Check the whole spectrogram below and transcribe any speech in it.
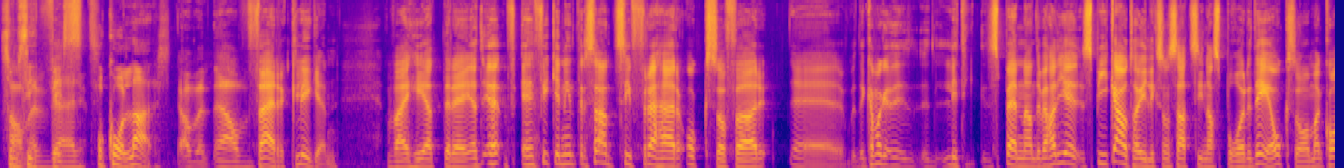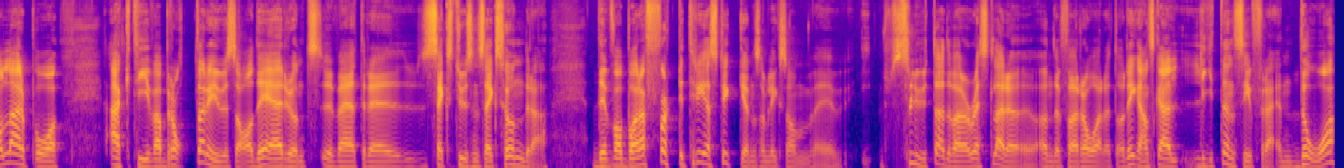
som ja, sitter och kollar. Ja, men, ja, verkligen. Vad heter det? Jag, jag, fick en intressant siffra här också för Eh, det kan vara eh, lite spännande. Vi hade ju, Speak Out har ju liksom satt sina spår i det också. Om man kollar på aktiva brottare i USA, det är runt eh, vad heter det, 6600. Det var bara 43 stycken som liksom eh, slutade vara wrestlare under förra året och det är ganska liten siffra ändå.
